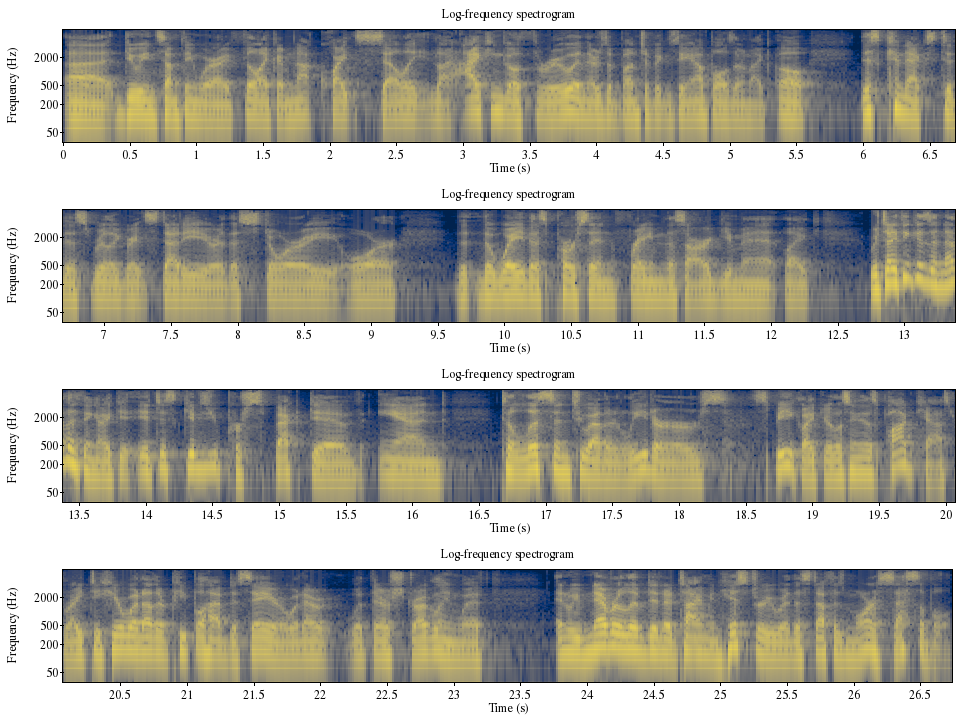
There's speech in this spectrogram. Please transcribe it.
uh, doing something where I feel like I'm not quite selling. Like I can go through and there's a bunch of examples, and I'm like, oh, this connects to this really great study or this story or the, the way this person framed this argument. Like, which I think is another thing. Like, it, it just gives you perspective and to listen to other leaders speak, like you're listening to this podcast, right? To hear what other people have to say or whatever what they're struggling with. And we've never lived in a time in history where this stuff is more accessible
